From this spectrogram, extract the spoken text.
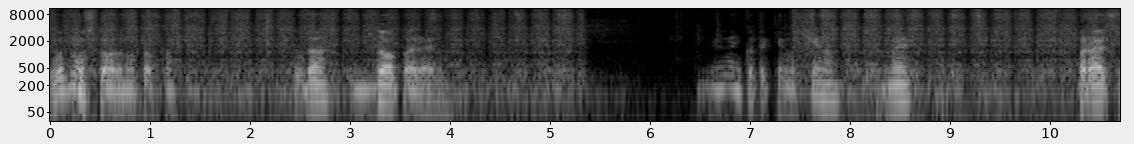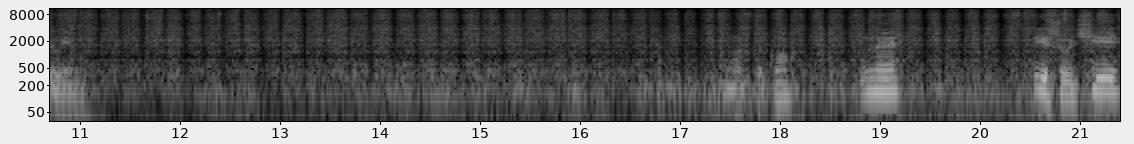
В одну сторону, тобто туди допереду. Рівненько таким чином ми працюємо. Ось тако. Не спішучи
